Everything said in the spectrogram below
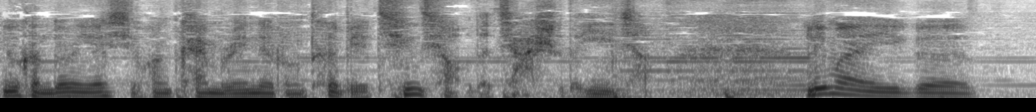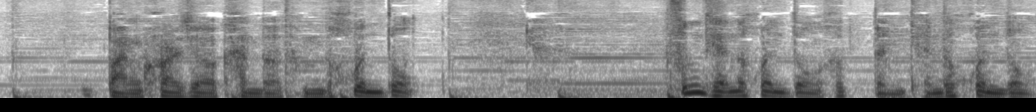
有很多人也喜欢凯美瑞那种特别轻巧的驾驶的印象。另外一个板块就要看到他们的混动，丰田的混动和本田的混动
